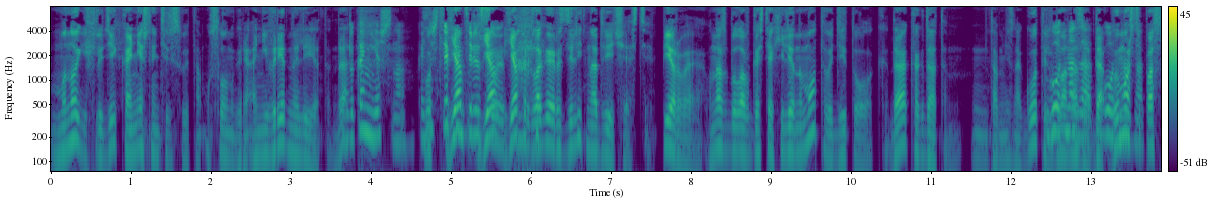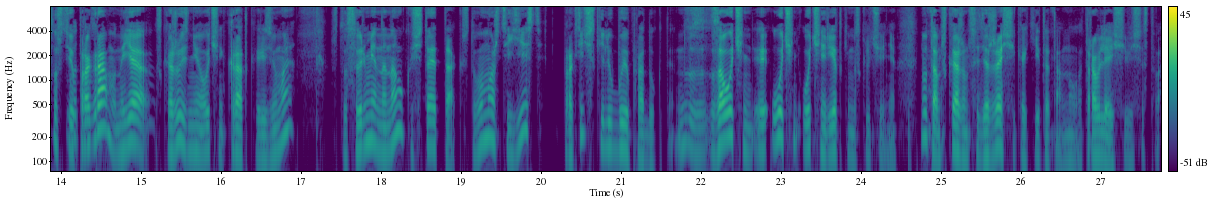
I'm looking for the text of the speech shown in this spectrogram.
Многих людей, конечно, интересует, там, условно говоря, а не вредно ли это, да? Да, конечно. Конечно, Вот всех я, интересует. я, я предлагаю разделить на две части. Первое. У нас была в гостях Елена Мотова, диетолог, да, когда там, там, не знаю, год или Год два назад, Да, год вы можете назад. послушать ее Год программу, но я скажу из нее очень краткое резюме, что современная наука считает так, что вы можете есть практически любые продукты, ну, за за очень, э, очень, очень редким исключением. Ну, там, скажем, содержащие какие-то там, ну, отравляющие вещества.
